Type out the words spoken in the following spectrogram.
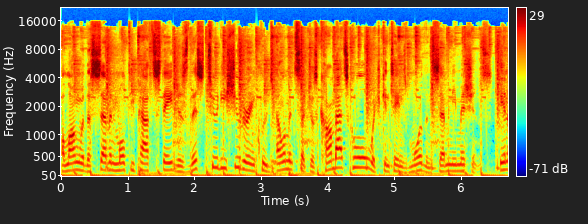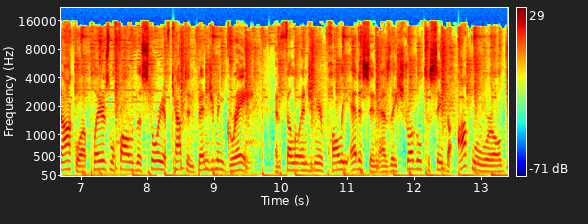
Along with the seven multipath stages, this 2D shooter includes elements such as Combat School, which contains more than 70 missions. In Aqua, players will follow the story of Captain Benjamin Gray and fellow engineer Polly Edison as they struggle to save the Aqua world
